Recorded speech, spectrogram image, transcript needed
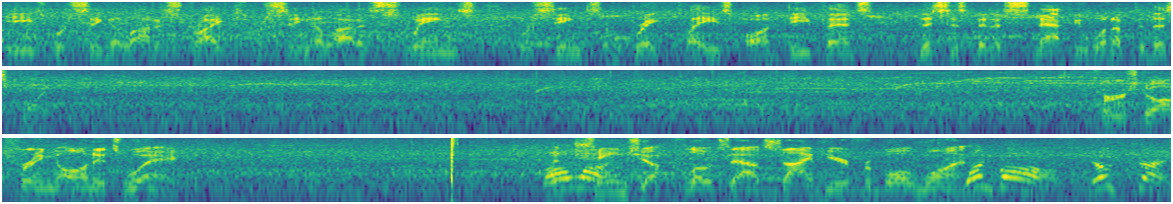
keys. We're seeing a lot of strikes. We're seeing a lot of swings. We're seeing some great plays on defense. This has been a snappy one up to this point. First offering on its way. Ball a changeup floats outside here for ball one. One ball, no strike.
